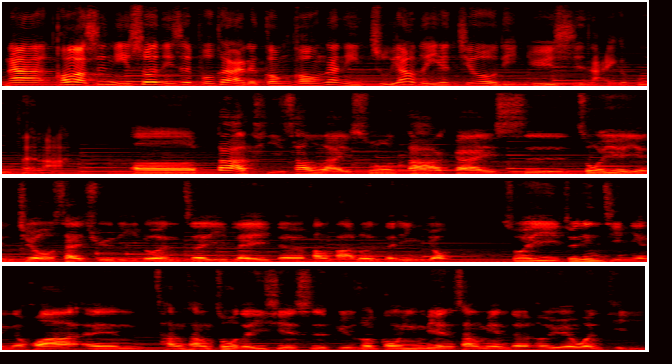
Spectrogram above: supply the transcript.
那孔老师，你说你是伯克莱的公公，那你主要的研究领域是哪一个部分啦？呃，大体上来说，大概是作业研究、赛局理论这一类的方法论的应用。所以最近几年的话，嗯，常常做的一些是，比如说供应链上面的合约问题，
